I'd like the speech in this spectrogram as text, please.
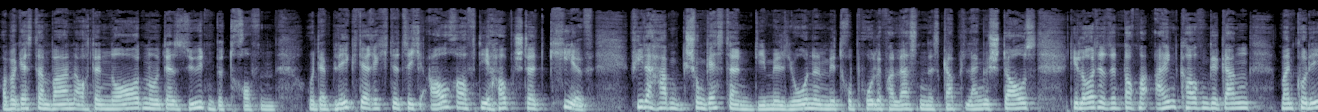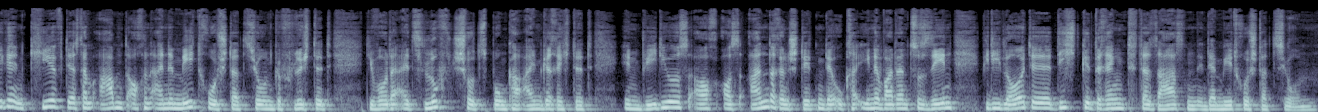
aber gestern waren auch der Norden und der Süden betroffen. Und der Blick, der richtet sich auch auf die Hauptstadt Kiew. Viele haben schon gestern die Millionenmetropole verlassen. Es gab lange Staus. Die Leute sind nochmal einkaufen gegangen. Mein Kollege in Kiew, der ist am Abend auch in eine Metrostation geflüchtet. Die wurde als Luftschutzbunker eingerichtet. In Videos auch aus anderen Städten der Ukraine war dann zu sehen, wie die Leute dicht gedrängt da saßen in der Metrostation.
